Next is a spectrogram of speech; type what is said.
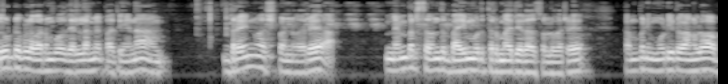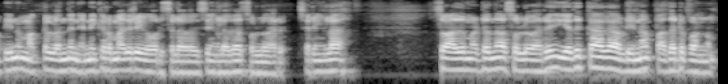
யூடியூப்பில் வரும்போது எல்லாமே பார்த்தீங்கன்னா பிரெயின் வாஷ் பண்ணுவார் மெம்பர்ஸை வந்து பயமுறுத்துகிற மாதிரி ஏதாவது சொல்லுவார். கம்பெனி மூடிடுவாங்களோ அப்படின்னு மக்கள் வந்து நினைக்கிற மாதிரி ஒரு சில விஷயங்களை தான் சொல்லுவார். சரிங்களா? ஸோ அது மட்டும்தான் சொல்லுவார். எதுக்காக அப்படின்னா பதட்டு பண்ணணும்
